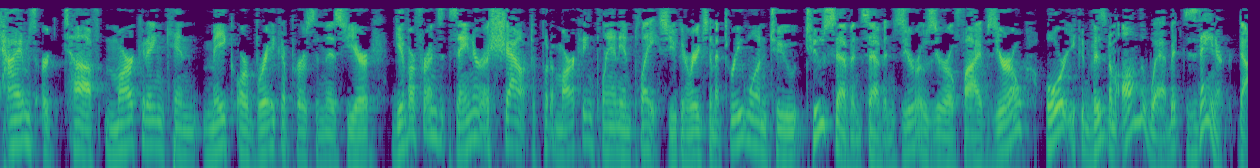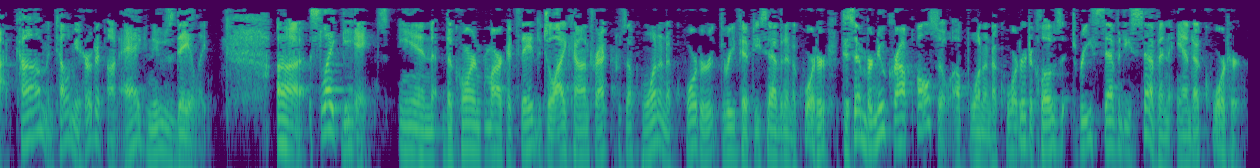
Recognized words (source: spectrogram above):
Times are tough. Marketing can make or break a person this year. Give our friends at Zaner a shout to put a marketing plan in place. You can reach them at 312-277-0050 or you can visit them on the web at zaner.com and tell them you heard it on Ag News Daily. Uh, slight gains in the corn market today. The July contract was up one and a quarter at 357 and a quarter. December new crop also up one and a quarter to close at 377 and a quarter.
